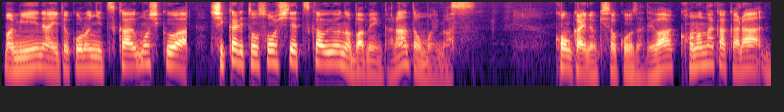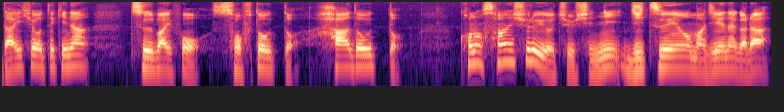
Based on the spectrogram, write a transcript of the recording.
まあ、見えないところに使うもしくはしっかり塗装して使うような場面かなと思います。今回の基礎講座ではこの中から代表的な 2x4 ソフトウッドハードウッドこの3種類を中心に実演を交えながら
